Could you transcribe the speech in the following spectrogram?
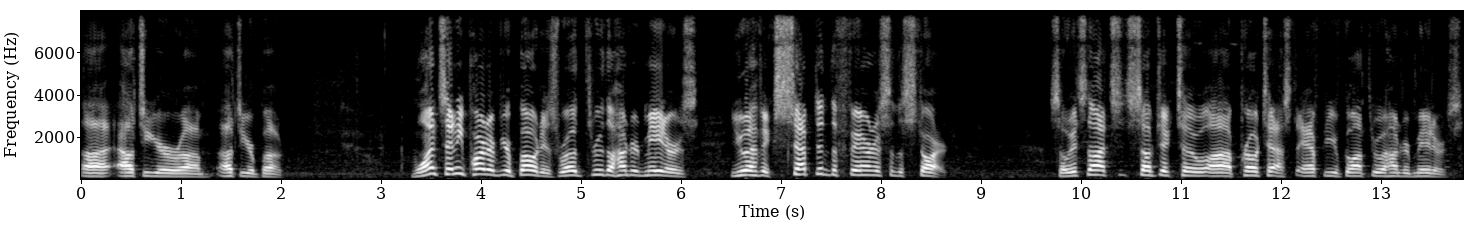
uh, out, to your, um, out to your boat. Once any part of your boat is rowed through the 100 meters, you have accepted the fairness of the start. So it's not subject to uh, protest after you've gone through 100 meters.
